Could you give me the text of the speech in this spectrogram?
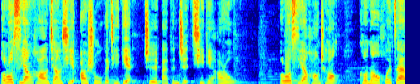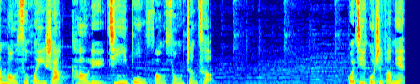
俄罗斯央行降息二十五个基点至百分之七点二五。俄罗斯央行称，可能会在某次会议上考虑进一步放松政策。国际股市方面，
